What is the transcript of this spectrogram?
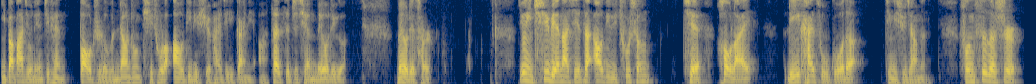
一八八九年这篇报纸的文章中提出了奥地利学派这一概念啊，在此之前没有这个没有这词儿，用以区别那些在奥地利出生且后来离开祖国的经济学家们。讽刺的是，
